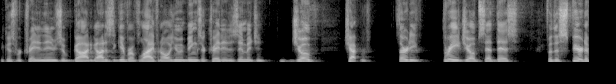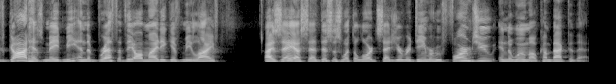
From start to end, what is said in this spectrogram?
because we're created in the image of God. God is the giver of life, and all human beings are created in his image. In Job chapter 30, 3, Job said this For the Spirit of God has made me, and the breath of the Almighty give me life. Isaiah said, This is what the Lord said, your Redeemer who formed you in the womb. I'll come back to that.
